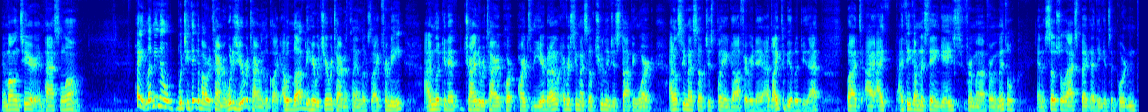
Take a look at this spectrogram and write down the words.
and volunteer and pass along. Hey, let me know what you think about retirement. What does your retirement look like? I would love to hear what your retirement plan looks like. For me, I'm looking at trying to retire parts of the year, but I don't ever see myself truly just stopping work. I don't see myself just playing golf every day. I'd like to be able to do that but I, I, I think I'm going to stay engaged from a, from a mental and a social aspect. I think it's important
